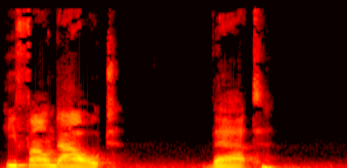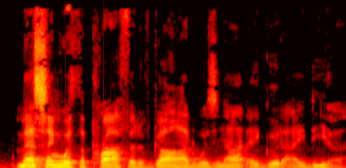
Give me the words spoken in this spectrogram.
he found out that messing with the prophet of God was not a good idea.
